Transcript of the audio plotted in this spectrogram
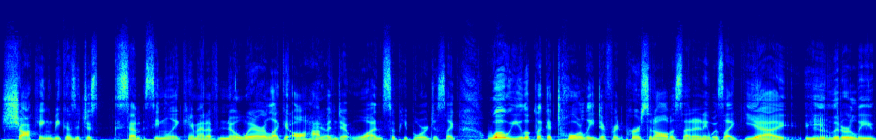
shocking because it just sem- seemingly came out of nowhere. Like it all happened at once. So people were just like, whoa, you look like a totally different person all of a sudden. It was like, yeah, he Yeah. literally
